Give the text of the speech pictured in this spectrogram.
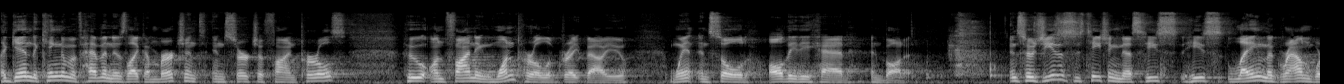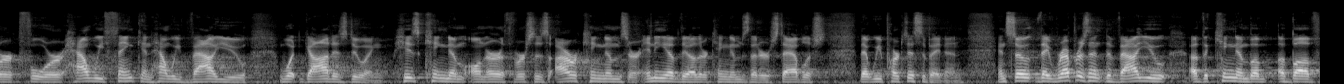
Again, the kingdom of heaven is like a merchant in search of fine pearls who, on finding one pearl of great value, went and sold all that he had and bought it. And so Jesus is teaching this. He's, he's laying the groundwork for how we think and how we value what God is doing, his kingdom on earth versus our kingdoms or any of the other kingdoms that are established that we participate in. And so they represent the value of the kingdom above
